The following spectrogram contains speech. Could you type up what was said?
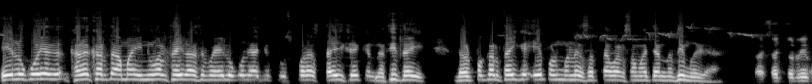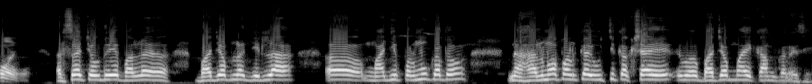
એ લોકોએ ખરેખર તો આમાં ઇન્વોલ્વ થયેલા છે પણ એ લોકોને હજુ પૂછપરછ થઈ છે કે નથી થઈ? ધરપકડ થઈ ગઈ એ પણ મને સત્તાવાર સમાચાર નથી મળ્યા. હર્ષદ ચૌધરી કોણ છે? હર્ષદ ચૌધરી ભાજપના જિલ્લા માજી પ્રમુખ હતો ને હાલમાં પણ કઈ ઉચ્ચ કક્ષાએ ભાજપમાં એ કામ કરે છે.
